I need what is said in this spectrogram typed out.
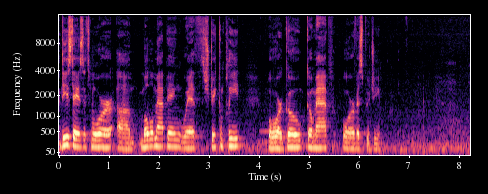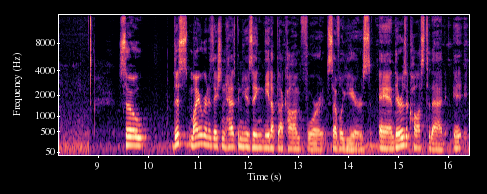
these days it's more um, mobile mapping with Street Complete or Go, Go Map or Vespucci. So this my organization has been using meetup.com for several years and there is a cost to that. It,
